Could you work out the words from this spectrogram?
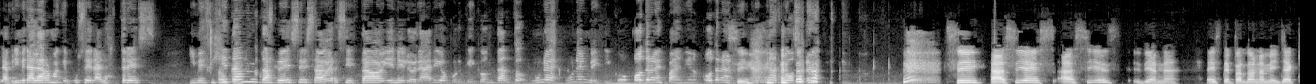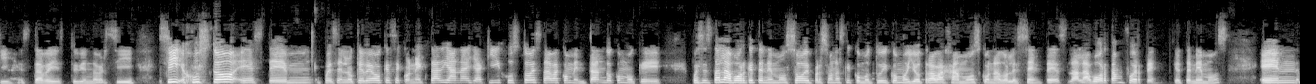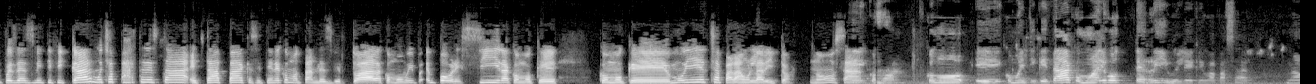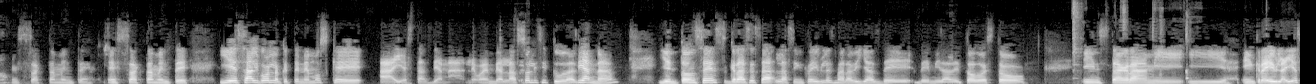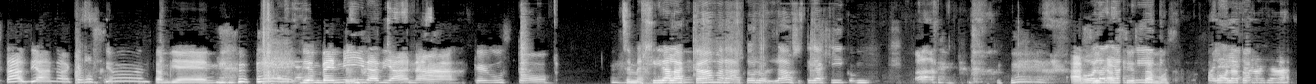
la primera alarma que puse era a las tres y me fijé tantas veces a ver si estaba bien el horario, porque con tanto, una, una en México, otra en España, otra en Argentina, sí. sí, así es, así es, Diana. Este, perdóname, Jackie, estaba estoy viendo a ver si. Sí, justo, este, pues en lo que veo que se conecta Diana, Jackie, justo estaba comentando como que, pues esta labor que tenemos hoy, personas que como tú y como yo trabajamos con adolescentes, la labor tan fuerte que tenemos en, pues, desmitificar mucha parte de esta etapa que se tiene como tan desvirtuada, como muy empobrecida, como que, como que muy hecha para un ladito, ¿no? O sea, como como, eh, como etiquetada como algo terrible que va a pasar, ¿no? Exactamente, exactamente. Y es algo lo que tenemos que, ahí estás Diana, le voy a enviar la solicitud a Diana. Y entonces, gracias a las increíbles maravillas de, de mira, de todo esto, Instagram y, y, increíble. Ahí estás, Diana, qué emoción también. Bienvenida, Diana, qué gusto. Se me gira la cámara a todos los lados. Estoy aquí con... Ah. Hola, así estamos. Hola, Hola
